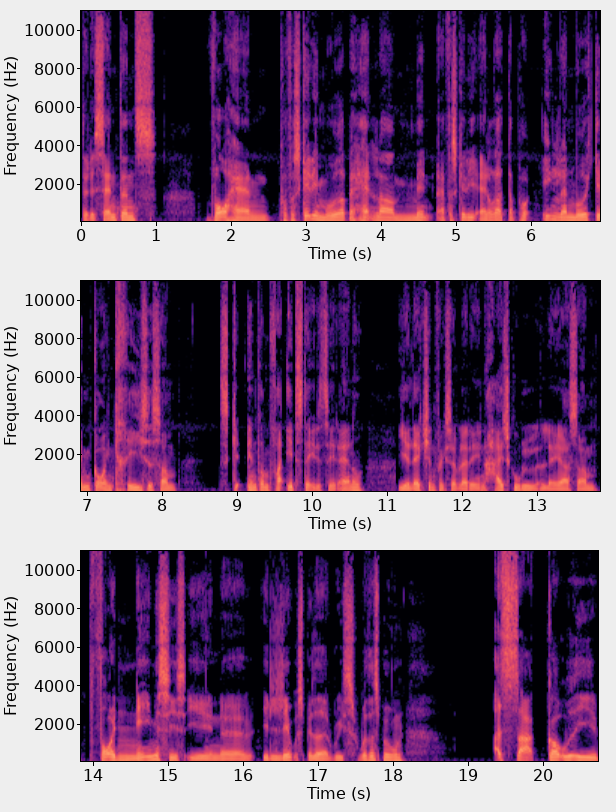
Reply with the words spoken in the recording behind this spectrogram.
The Descendants, hvor han på forskellige måder behandler mænd af forskellige aldre, der på en eller anden måde gennemgår en krise, som skal ændre dem fra et stadie til et andet. I Election for eksempel er det en high school lærer, som får et nemesis i en øh, elev spillet af Reese Witherspoon, og så går ud i et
